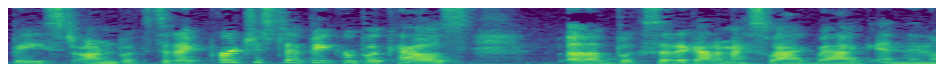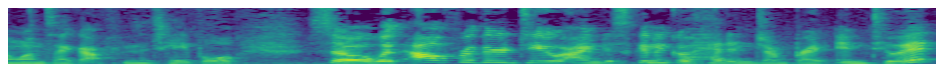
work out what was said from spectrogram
based on books that I purchased at Baker Bookhouse, uh, books that I got in my swag bag and then the ones I got from the table. So without further ado, I'm just going to go ahead and jump right into it.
